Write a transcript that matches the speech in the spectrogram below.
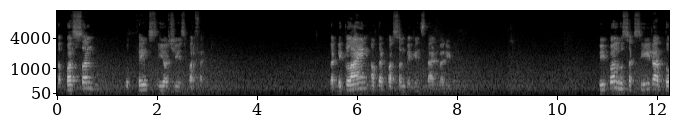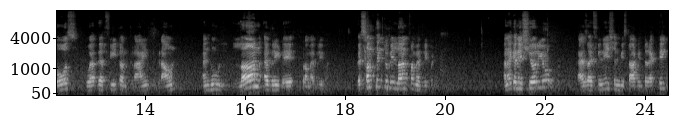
the person who thinks he or she is perfect. The decline of that person begins that very day. People who succeed are those who have their feet on grind, ground and who learn every day from everyone. There's something to be learned from everybody. And I can assure you, as I finish and we start interacting,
